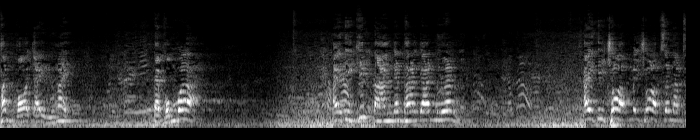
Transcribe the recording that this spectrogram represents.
ท่านพอใจหรือไม่ แต่ผมว่า ไอ้ที่คิดต่างกันทางการเมือง ไอ้ที่ชอบไม่ชอบสนับส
